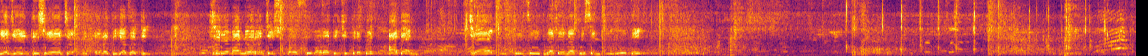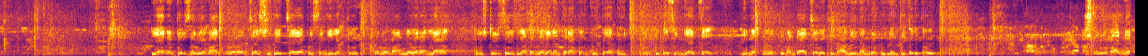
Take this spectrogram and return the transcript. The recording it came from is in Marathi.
या जयंती सोहळ्याच्या निमित्तानं दिल्या जातील. सर्व मान्यवरांच्या शुभास्ते. मराठी चित्रपट आदान च्या पोस्टरचे उद्घाटन या प्रसंगी होते. यानंतर सर्व मान्यवरांच्या शुभेच्छा या प्रसंगी व्यक्त होत सर्व मान्यवरांना पोस्टरचे उद्घाटन झाल्यानंतर आपण कृपया खुर्चीवरती बसून घ्यायचं आहे. ही मध्यवर्ती मंडळाच्या वतीनं आम्ही नम्र विनंती करीत आहोत. सर्व मान्य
